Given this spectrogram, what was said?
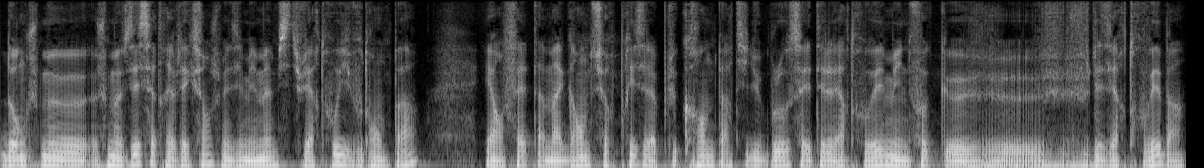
donc je me, faisais cette réflexion, je me disais mais même si tu les retrouves, ils voudront pas. Et en fait, à ma grande surprise, la plus grande partie du boulot, ça a été de les retrouver. Mais une fois que je, les ai retrouvés, ben,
